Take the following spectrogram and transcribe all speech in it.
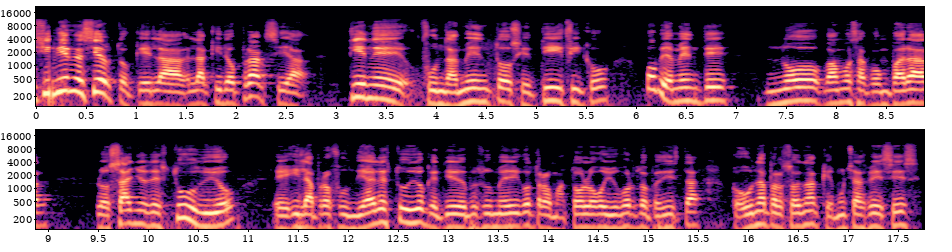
si bien es cierto que la, quiropraxia tiene fundamento científico, obviamente no vamos a comparar los años de estudio eh, y la profundidad del estudio que tiene pues, un médico traumatólogo y un ortopedista con una persona que muchas veces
